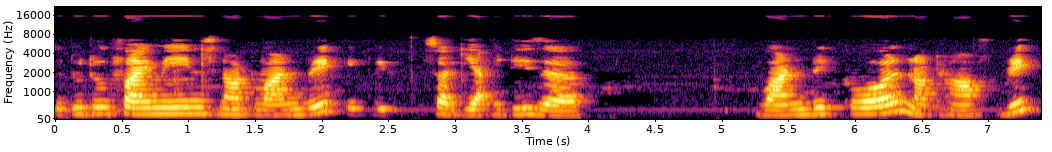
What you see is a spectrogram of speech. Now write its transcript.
So 2 to 5 means not one brick, it, sorry yeah it is a one brick wall not half brick.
